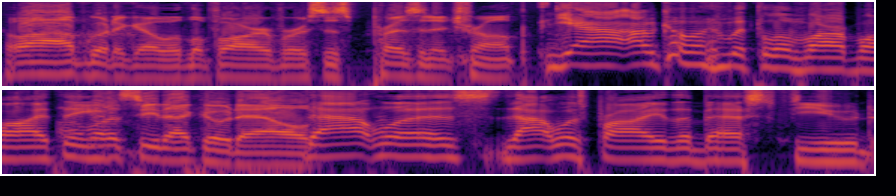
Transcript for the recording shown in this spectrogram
Well, I'm going to go with LeVar versus President Trump. Yeah, I'm going with LeVar Ball. I think I want to see that go down. that was that was probably the best feud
